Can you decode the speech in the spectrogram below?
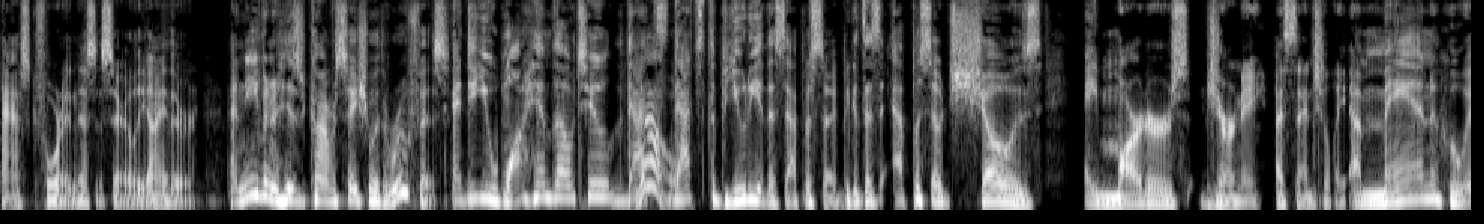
ask for it necessarily either. And even his conversation with Rufus. And do you want him though too? That's No. that's the beauty of this episode because this episode shows a martyr's journey essentially. A man who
